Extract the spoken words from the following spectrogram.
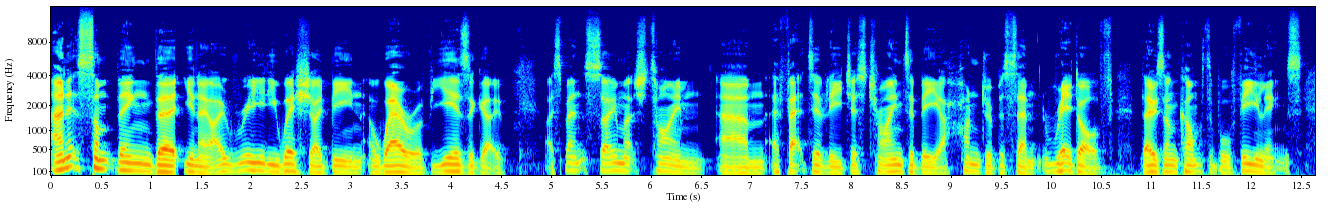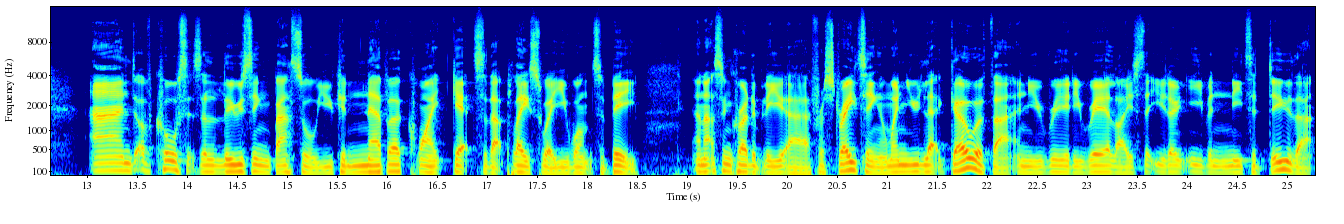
and it's something that you know I really wish I'd been aware of years ago. I spent so much time um, effectively just trying to be 100% rid of those uncomfortable feelings. And of course, it's a losing battle. You can never quite get to that place where you want to be. And that's incredibly uh, frustrating. And when you let go of that and you really realize that you don't even need to do that,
